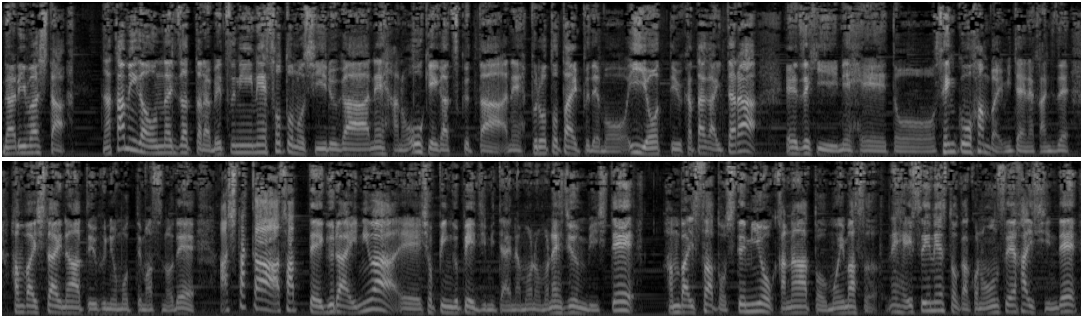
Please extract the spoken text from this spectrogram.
なりました。中身が同じだったら別にね、外のシールがね、あの、OK が作ったね、プロトタイプでもいいよっていう方がいたら、えー、ぜひね、えっ、ー、と、先行販売みたいな感じで販売したいなというふうに思ってますので、明日か明後日ぐらいには、えー、ショッピングページみたいなものもね、準備して、販売スタートしてみようかなと思います。ね、SNS とかこの音声配信で、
